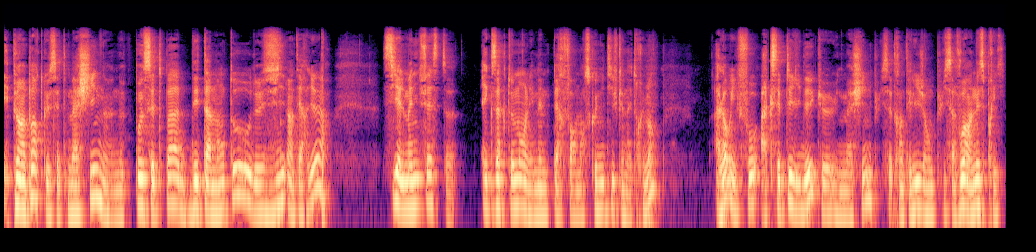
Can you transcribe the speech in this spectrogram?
Et peu importe que cette machine ne possède pas d'état mentaux, de vie intérieure, si elle manifeste exactement les mêmes performances cognitives qu'un être humain, alors il faut accepter l'idée qu'une machine puisse être intelligente, puisse avoir un esprit.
